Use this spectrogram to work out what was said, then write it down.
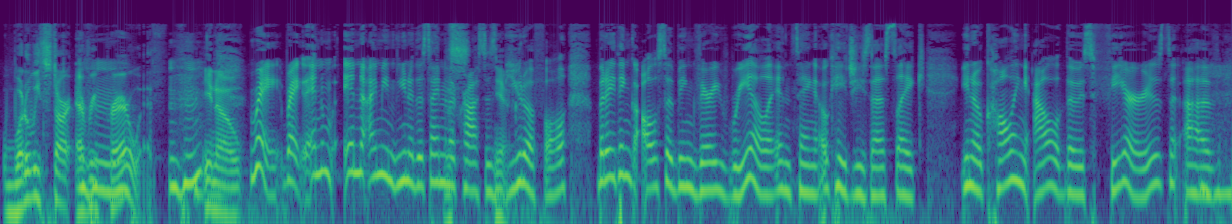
What do we start every prayer with? You know, Right, right. And and I mean, you know, the sign of the cross is yeah. beautiful, but I think also being very real and saying, okay, Jesus, like, you know, calling out those fears of mm-hmm.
